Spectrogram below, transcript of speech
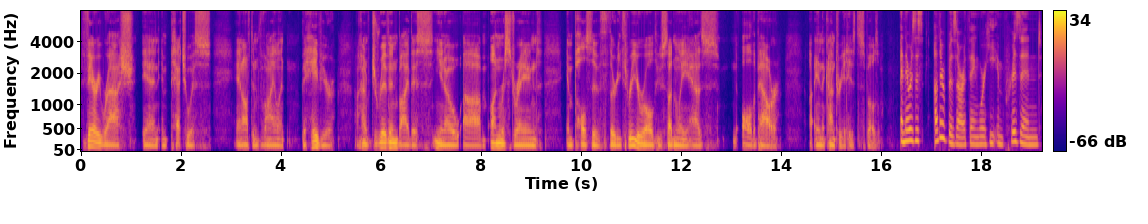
very rash and impetuous and often violent behavior, uh, kind of driven by this, you know, um, unrestrained, impulsive 33 year old who suddenly has all the power uh, in the country at his disposal. And there was this other bizarre thing where he imprisoned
